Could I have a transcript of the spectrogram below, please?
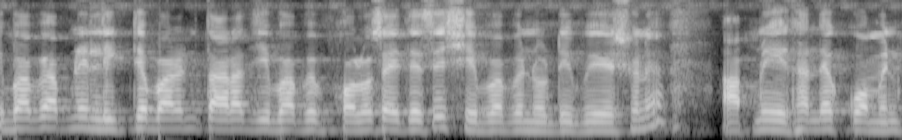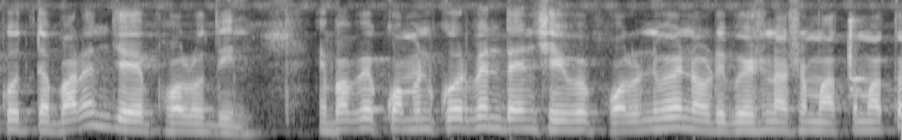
এভাবে আপনি লিখতে পারেন, তারা যেভাবে ফলো চাইতেছে সেভাবে নোটিফিকেশনে আপনি এখান থেকে কমেন্ট করতে পারেন যে ফলো দিন। এভাবে কমেন্ট করবেন দেন সেইভাবে ফলো নেবেন নোটিফিকেশন আসা মাত্র মাত্র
